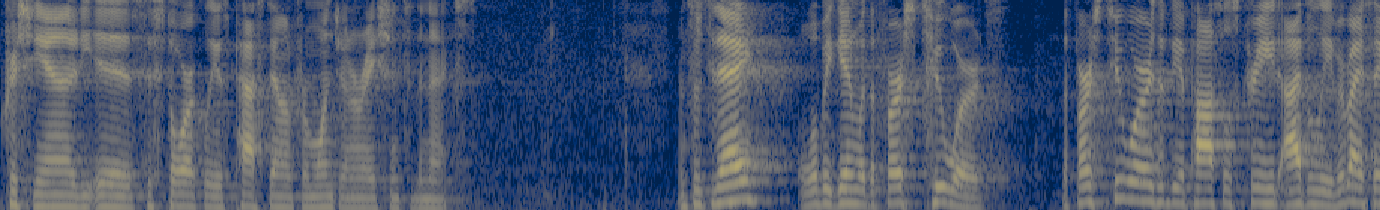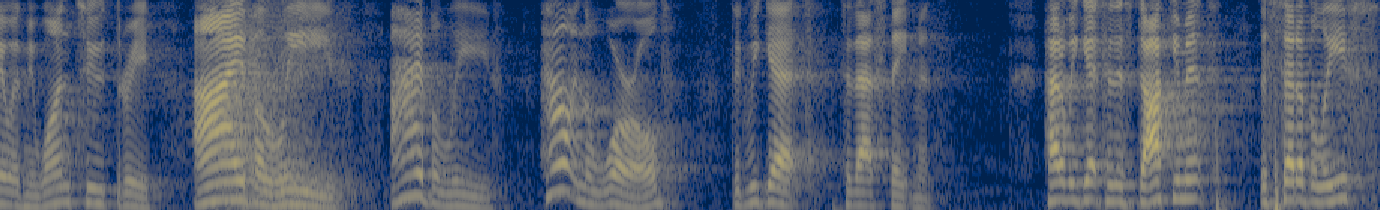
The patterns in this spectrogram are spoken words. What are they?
Christianity is historically is passed down from one generation to the next. And so today, we'll begin with the first two words. The first two words of the Apostles' Creed, I believe. Everybody say it with me. One, two, three. I believe. I believe. How in the world did we get to that statement? How do we get to this document, this set of beliefs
